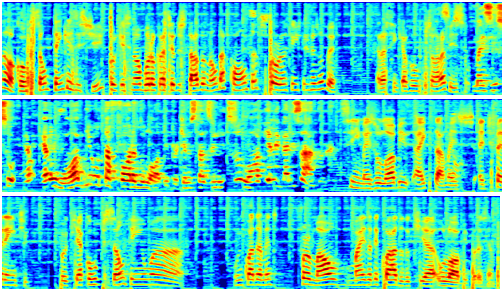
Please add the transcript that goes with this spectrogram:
Não, a corrupção tem que existir, porque senão a burocracia do Estado não dá conta dos problemas que a gente tem que resolver. Era assim que a corrupção era vista. Mas isso é, é o lobby ou tá fora do lobby? Porque nos Estados Unidos o lobby é legalizado, né? Sim, mas o lobby. Aí que tá, mas é diferente. Porque a corrupção tem uma. um enquadramento formal mais adequado do que a- o lobby, por exemplo.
